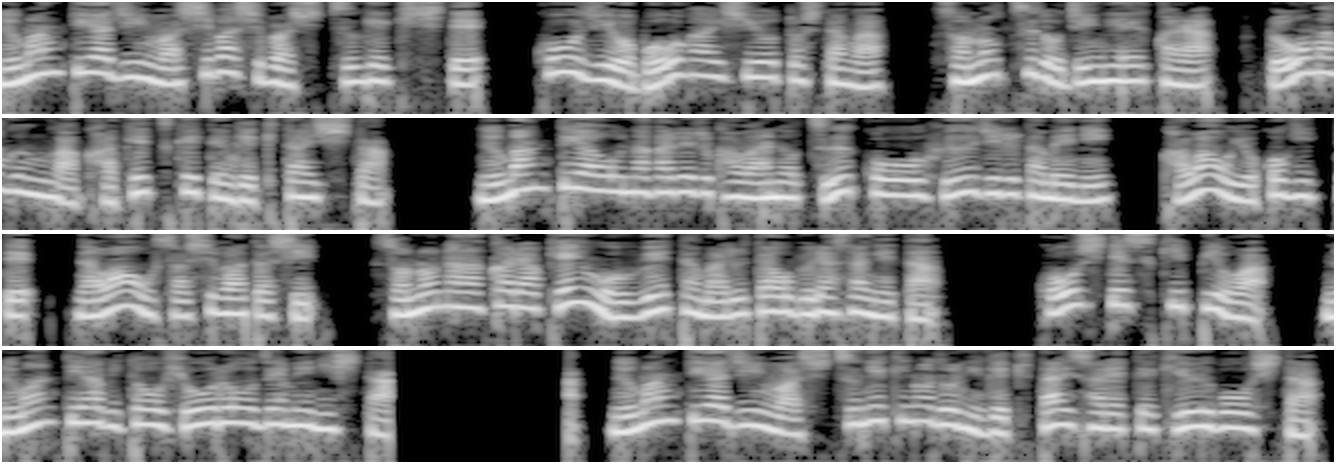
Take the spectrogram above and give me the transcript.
ヌマンティア人はしばしば出撃して、工事を妨害しようとしたが、その都度陣営からローマ軍が駆けつけて撃退した。ヌマンティアを流れる川の通行を封じるために、川を横切って縄を差し渡し、その縄から剣を植えた丸太をぶら下げた。こうしてスキピオはヌマンティア人を兵糧攻めにした。ヌマンティア人は出撃などに撃退されて急亡した。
